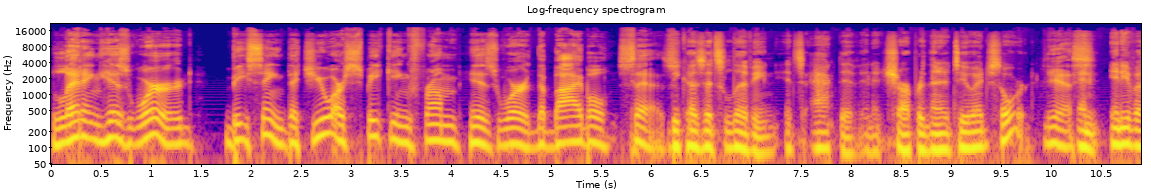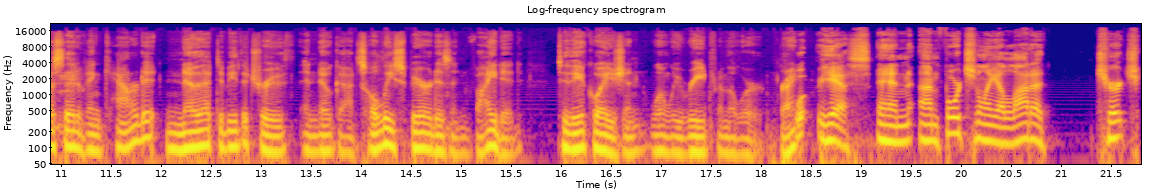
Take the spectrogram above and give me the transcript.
letting his word be seen that you are speaking from his word the bible says because it's living, it's active, and it's sharper than a two-edged sword. Yes. And any of us that have encountered it know that to be the truth, and know God's Holy Spirit is invited to the equation when we read from the Word. Right? Well, yes, and unfortunately, a lot of church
